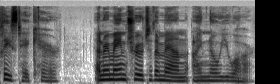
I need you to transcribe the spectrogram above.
Please take care, and remain true to the man I know you are.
